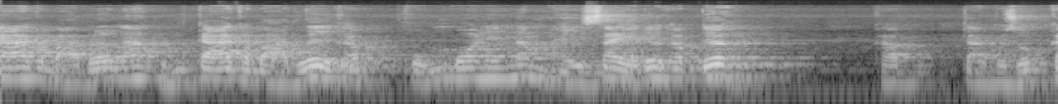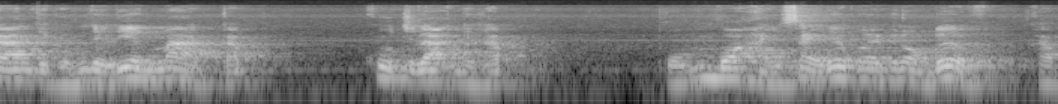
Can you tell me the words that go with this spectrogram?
กากระบาดไปแล้วนะผมกากระบาดเลยครับ ผมบอแนะนำให้ใส่เด้อครับเด้อครับจากประสบการณ์ที่ผมได้เรียนมากครับคู่จิระเนี่ยครับ ผมบอให้ใส่เด้อพ่อแม่พี่น้องเด้อครับ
